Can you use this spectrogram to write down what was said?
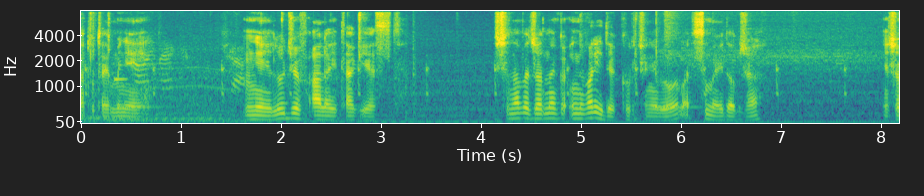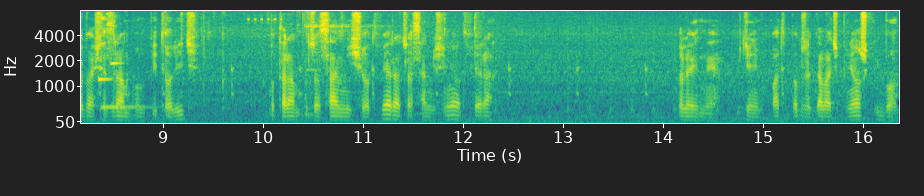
A tutaj mniej. Mniej ludziów, ale i tak jest. Jeszcze nawet żadnego inwalidy, kurczę, nie było. No w sumie i dobrze. Nie trzeba się z rampą pitolić. Bo ta rampa czasami się otwiera, czasami się nie otwiera. Kolejny dzień wypłaty. Dobrze dawać pieniążki, bo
